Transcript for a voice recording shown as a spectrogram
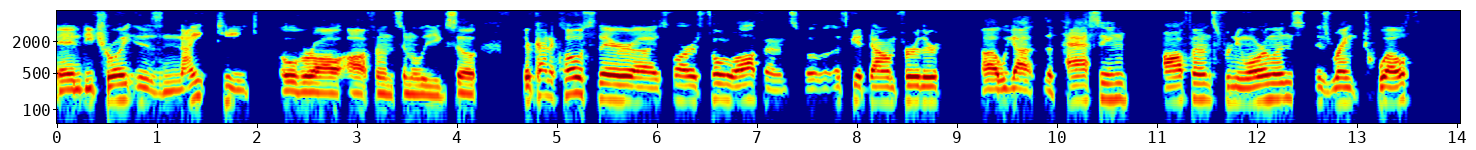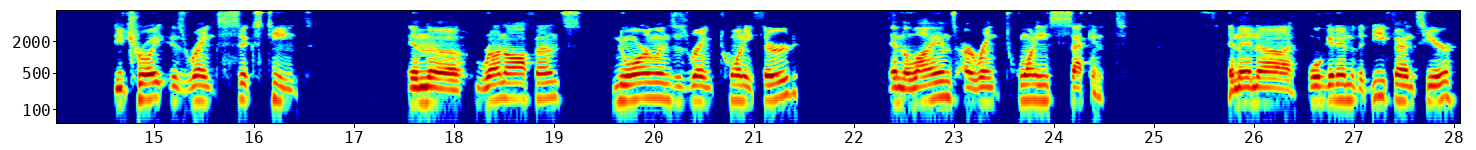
and Detroit is 19th overall offense in the league. So they're kind of close there uh, as far as total offense. But let's get down further. Uh, we got the passing offense for New Orleans is ranked 12th. Detroit is ranked 16th. In the run offense, New Orleans is ranked 23rd, and the Lions are ranked 22nd. And then uh, we'll get into the defense here.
